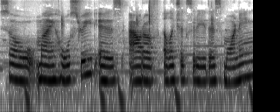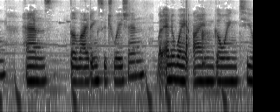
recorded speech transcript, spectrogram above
So my whole street is out of electricity this morning, hence the lighting situation. But anyway, I'm going to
